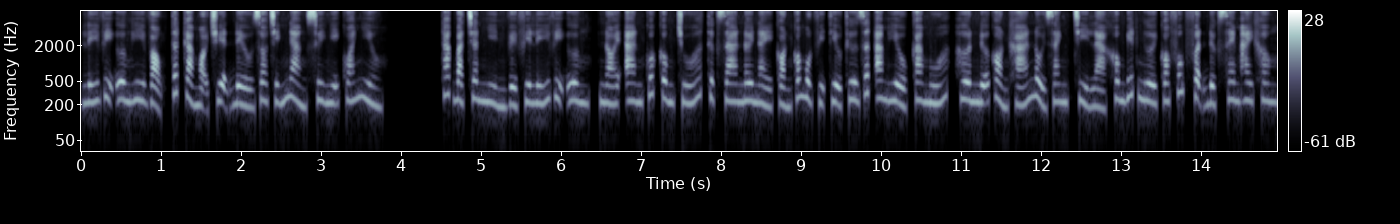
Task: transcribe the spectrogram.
Lý Vị Ương hy vọng tất cả mọi chuyện đều do chính nàng suy nghĩ quá nhiều. Thác bạt chân nhìn về phía Lý Vị Ương, nói An Quốc công chúa, thực ra nơi này còn có một vị tiểu thư rất am hiểu ca múa, hơn nữa còn khá nổi danh, chỉ là không biết người có phúc phận được xem hay không.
